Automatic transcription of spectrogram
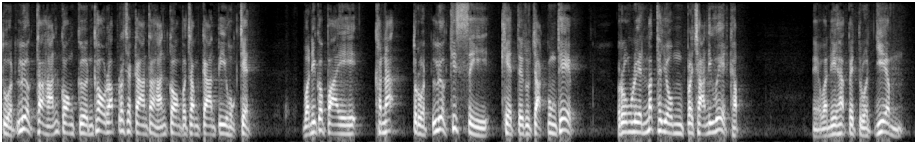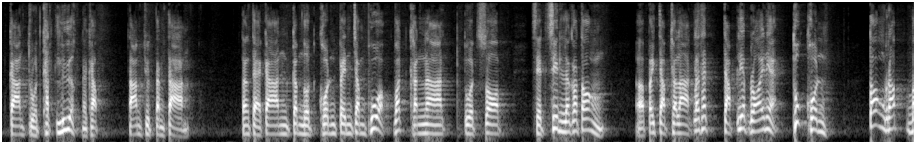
ตรวจเลือกทหารกองเกินเข้ารับราชการทหารกองประจำการปี 67 วันนี้ก็ไปคณะตรวจเลือกที่ 4 เขตจตุจักรกรุงเทพ โรงเรียนมัธยมประชานิเวศครับเนี่ยวันนี้ฮะไปตรวจเยี่ยมการตรวจคัดเลือกนะครับ ตามจุดต่างๆ ตั้งแต่การกำหนดคนเป็นจำพวกวัดขนาดตรวจสอบเสร็จสิ้นแล้วก็ต้อง ไปจับฉลากแล้วถ้าจับเรียบร้อยเนี่ยทุกคนต้องรับใบ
